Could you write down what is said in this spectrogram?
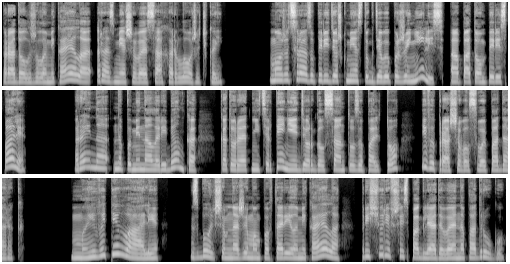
продолжила Микаэла, размешивая сахар ложечкой. Может, сразу перейдешь к месту, где вы поженились, а потом переспали? Рейна напоминала ребенка, который от нетерпения дергал Санту за пальто и выпрашивал свой подарок. Мы выпивали, с большим нажимом повторила Микаэла, прищурившись, поглядывая на подругу.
